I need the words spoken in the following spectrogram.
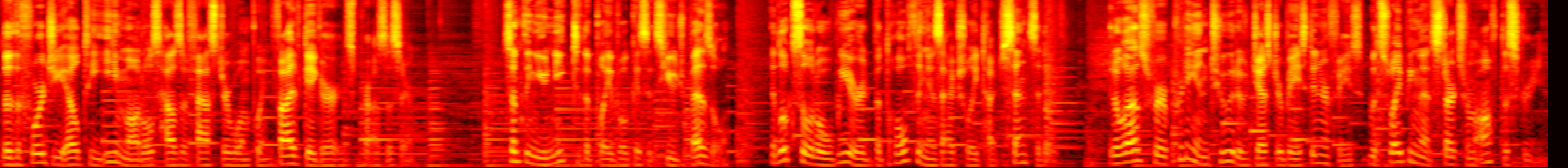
though the 4G LTE models house a faster 1.5 GHz processor. Something unique to the Playbook is its huge bezel, it looks a little weird, but the whole thing is actually touch sensitive. It allows for a pretty intuitive gesture-based interface, with swiping that starts from off the screen.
